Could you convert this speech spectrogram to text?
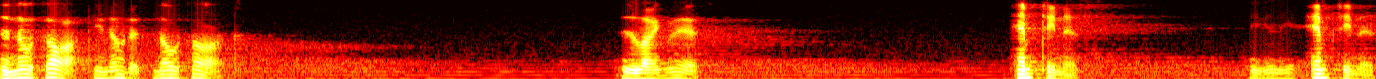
there's no thought, you notice, no thought. It's like this. Emptiness. Emptiness.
